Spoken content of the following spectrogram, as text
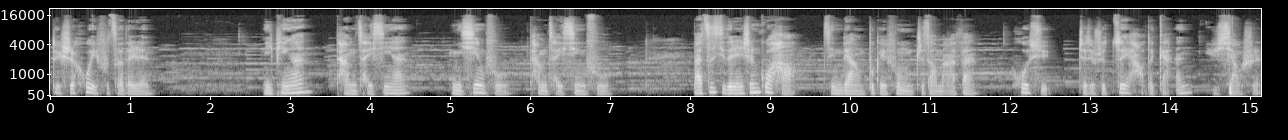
对社会负责的人。你平安，他们才心安；你幸福，他们才幸福。把自己的人生过好，尽量不给父母制造麻烦，或许。这就是最好的感恩与孝顺。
